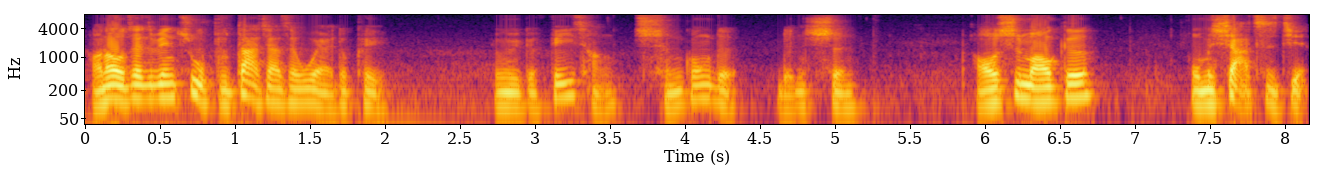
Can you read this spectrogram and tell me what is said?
好，那我在这边祝福大家在未来都可以拥有一个非常成功的人生。好，我是毛哥，我们下次见。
